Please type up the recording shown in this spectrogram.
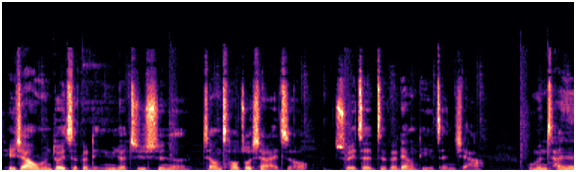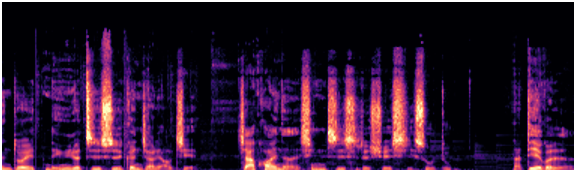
叠加我们对这个领域的知识呢。这样操作下来之后，随着这个量体的增加，我们才能对领域的知识更加了解，加快呢新知识的学习速度。那第二个呢，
